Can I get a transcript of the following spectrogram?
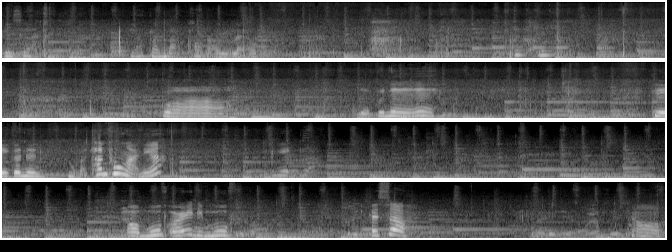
ที่เสื่ยากลำบากของเราอีกแล้ว 와 예쁘네. 근데 이거는 뭐가 탄풍 아니야? 어 move already move. 됐어. 어.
